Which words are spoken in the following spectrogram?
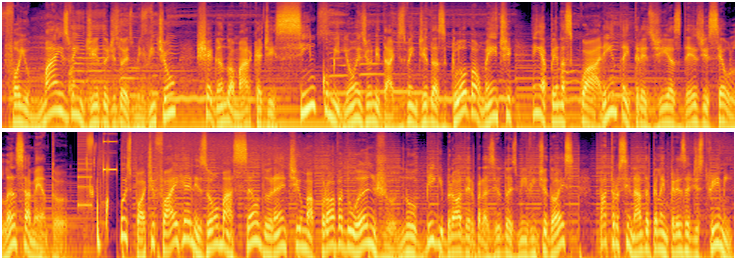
foi o mais vendido de 2021, chegando à marca de 5 milhões de unidades vendidas globalmente em apenas 43 dias desde seu lançamento. O Spotify realizou uma ação durante uma prova do Anjo no Big Brother Brasil 2022, patrocinada pela empresa de streaming,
